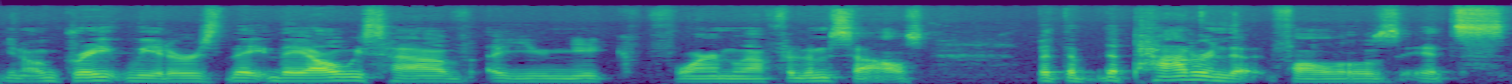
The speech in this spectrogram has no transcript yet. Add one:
you know, great leaders, they, they always have a unique formula for themselves. But the, the pattern that follows, it's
